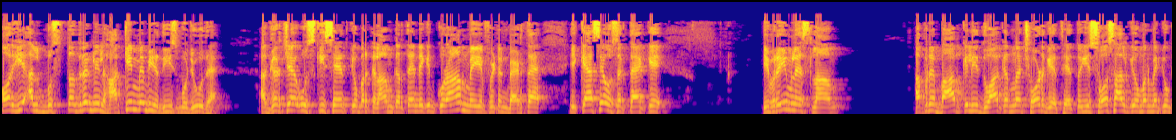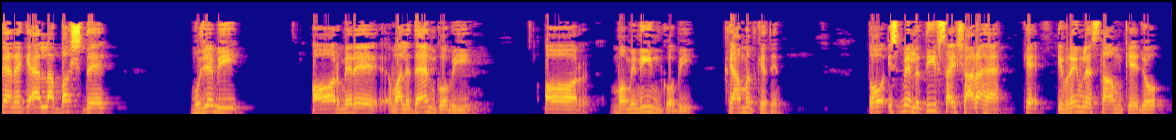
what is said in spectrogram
اور یہ المستدرک الحاکم میں بھی حدیث موجود ہے۔ اگرچہ اس کی صحت کے اوپر کلام کرتے ہیں، لیکن قرآن میں یہ فٹ ان بیٹھتا ہے۔ یہ کیسے ہو سکتا ہے کہ ابراہیم علیہ السلام اپنے باپ کے لیے دعا کرنا چھوڑ گئے تھے، تو یہ سو سال کی عمر میں کیوں کہہ رہے ہیں کہ اللہ بخش دے، مجھے بھی اور میرے والدین کو بھی اور مومنین کو بھی قیامت کے دن۔ تو اس میں لطیف سا اشارہ ہے کہ ابراہیم علیہ السلام کے جو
